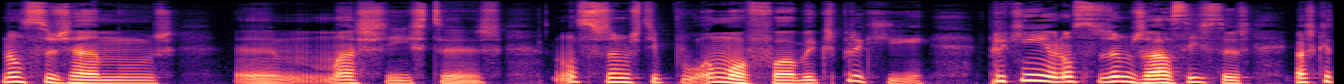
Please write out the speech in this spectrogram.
não sejamos uh, machistas, não sejamos tipo homofóbicos. Para quê? Para quem? Não sejamos racistas. Eu acho que é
